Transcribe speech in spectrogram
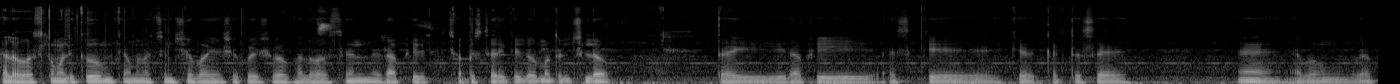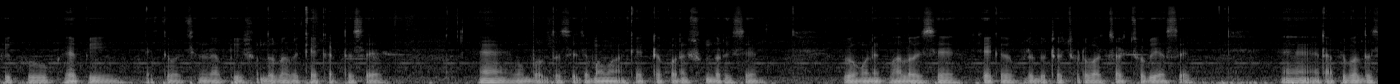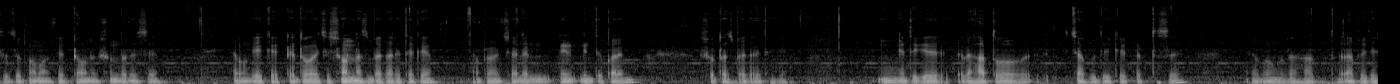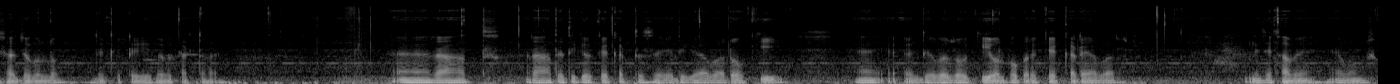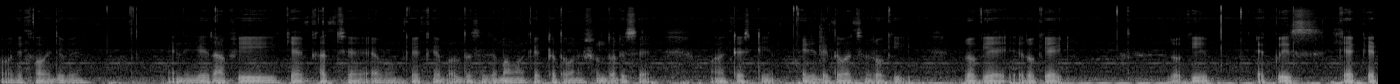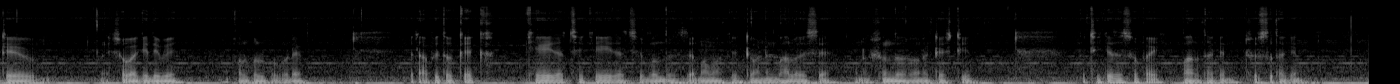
Hello, আসসালামু আলাইকুম। কেমন আছেন সবাই? আশা করি সবাই ভালো আছেন। রাফির ছাব্বিশ তারিখে জন্মদিন ছিল। তাই রাফি আজকে কেক কাটতেছে। হ্যাঁ এবং রাফি খুব হ্যাপি দেখতে পাচ্ছেন রাফি সুন্দরভাবে কেক কাটতেছে। হ্যাঁ এবং বলতেছে যে, মামা, কেকটা অনেক সুন্দর হয়েছে এবং অনেক ভালো হয়েছে। কেকের উপরে দুটো ছোটো বাচ্চার ছবি আছে। হ্যাঁ রাফি বলতেছে যে, মামা, কেকটা অনেক সুন্দর হয়েছে। এবং এই কেকটা দেওয়া হয়েছে সন্ন্যাস বেকারি থেকে। আপনারা চাইলে নিতে পারেন সন্ন্যাস বেকারি থেকে। এদিকে রাহাতও চাকু দিয়ে কেক কাটতেছে এবং রাহাত রাফিকে সাহায্য করল যে কেকটা এইভাবে কাটতে হয়। রাহাত রাহাত এদিকেও কেক কাটতেছে, এদিকে আবার রকি। হ্যাঁ একদিকে আবার রকি অল্প করে কেক কাটে, আবার নিজে খাবে এবং সবাইকে খাওয়াই দিবে। এদিকে রাফি কেক খাচ্ছে এবং কেক খেয়ে বলতেছে যে, মামা, কেকটা তো অনেক সুন্দর হয়েছে অনেক টেস্টি এই যে দেখতে পাচ্ছেন রকি রকি রকি রকি, এক পিস কেক কেটে সবাইকে দিবে, অল্প অল্প করে। রাফি তো কেক খেয়ে যাচ্ছে খেয়ে যাচ্ছে, বলতেছে যে, মামা, কেকটা অনেক ভালো হয়েছে অনেক সুন্দর, অনেক টেস্টি তো ঠিক আছে সবাই, ভালো থাকেন, সুস্থ থাকেন।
